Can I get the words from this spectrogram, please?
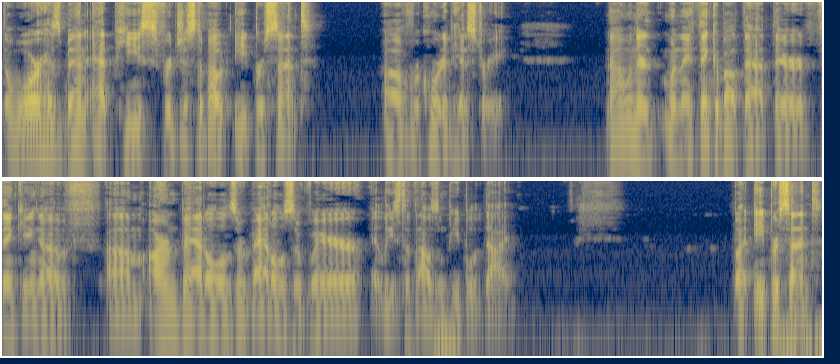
the war has been at peace for just about 8% of recorded history. Now, when they're when they think about that, they're thinking of um, armed battles or battles of where at least a thousand people have died. But eight percent,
